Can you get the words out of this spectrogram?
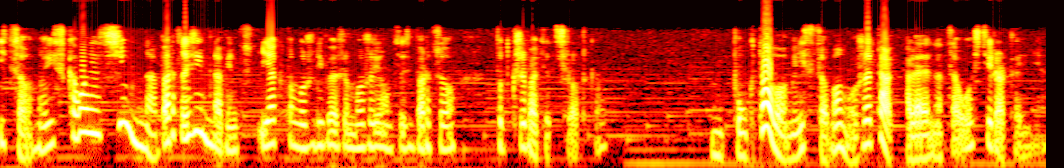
i co? No i skała jest zimna, bardzo zimna, więc jak to możliwe, że może ją coś bardzo podgrzewać od środka? Punktowo, miejscowo może tak, ale na całości raczej nie.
